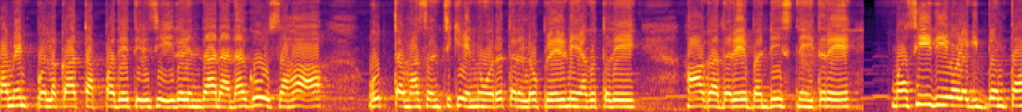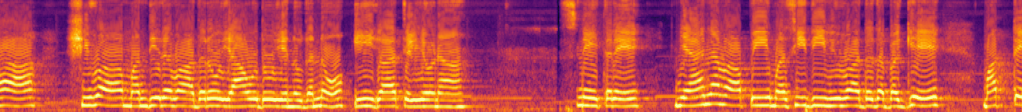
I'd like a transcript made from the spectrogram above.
ಕಮೆಂಟ್ ಮೂಲಕ ತಪ್ಪದೇ ತಿಳಿಸಿ, ಇದರಿಂದ ನನಗೂ ಸಹ ಉತ್ತಮ ಸಂಚಿಕೆಯನ್ನು ಹೊರತರಲು ಪ್ರೇರಣೆಯಾಗುತ್ತದೆ. ಹಾಗಾದರೆ ಬನ್ನಿ ಸ್ನೇಹಿತರೆ, ಮಸೀದಿಯೊಳಗಿದ್ದಂತಹ ಶಿವ ಮಂದಿರವಾದರೂ ಯಾವುದು ಎನ್ನುವುದನ್ನು ಈಗ ತಿಳಿಯೋಣ. ಸ್ನೇಹಿತರೆ, ಜ್ಞಾನವಾಪಿ ಮಸೀದಿ ವಿವಾದದ ಬಗ್ಗೆ ಮತ್ತೆ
